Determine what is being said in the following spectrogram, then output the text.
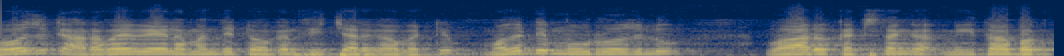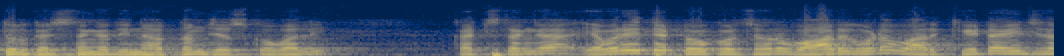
రోజుకి అరవై వేల మంది టోకన్స్ ఇచ్చారు కాబట్టి మొదటి మూడు రోజులు వారు ఖచ్చితంగా మిగతా భక్తులు ఖచ్చితంగా దీన్ని అర్థం చేసుకోవాలి. ఖచ్చితంగా ఎవరైతే టోకన్స్ ఉన్నారో వారు కూడా వారు కేటాయించిన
